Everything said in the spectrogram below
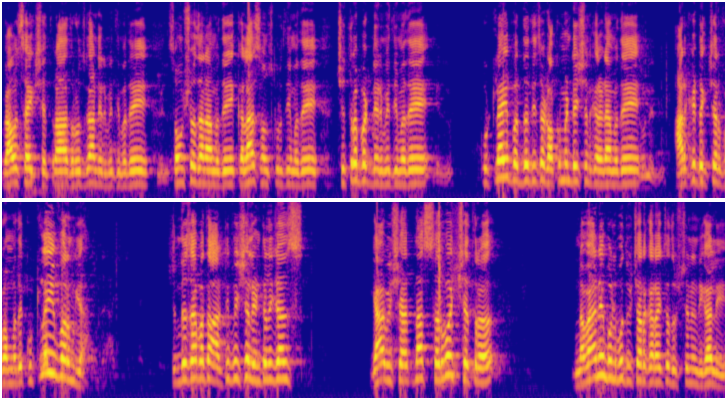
व्यावसायिक क्षेत्रात रोजगार निर्मितीमध्ये संशोधनामध्ये कला संस्कृतीमध्ये चित्रपट निर्मितीमध्ये कुठल्याही पद्धतीचं डॉक्युमेंटेशन करण्यामध्ये आर्किटेक्चर फॉर्ममध्ये कुठलंही फॉर्म घ्या. शिंदेसाहेब आता आर्टिफिशियल इंटेलिजन्स या विषयातना सर्व क्षेत्र नव्याने मूलभूत विचार करायच्या दृष्टीने निघाली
